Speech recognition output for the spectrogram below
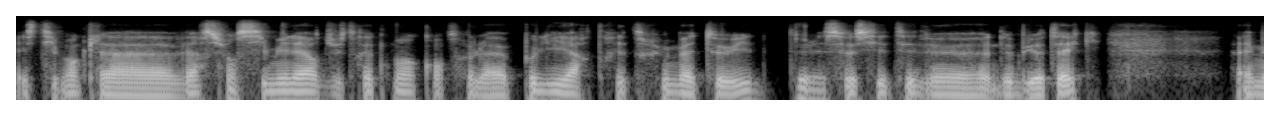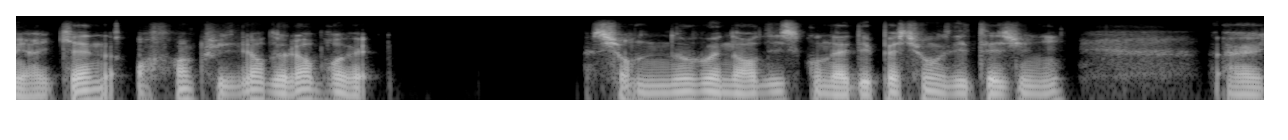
estimant que la version similaire du traitement contre la polyarthrite rhumatoïde de la société de, biotech américaine enfreint plusieurs de leurs brevets. Sur Novo Nordisk, on a des patients aux États-Unis euh,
